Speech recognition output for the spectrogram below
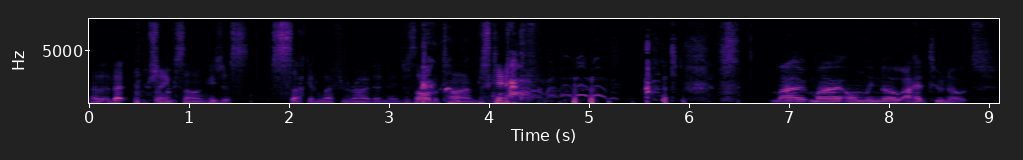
Uh, that Shang Tsung, he's just sucking left and right, isn't he? Just all the time. Just can't. My my only note, I had two notes,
